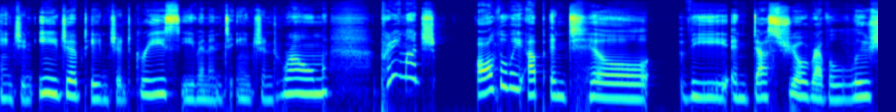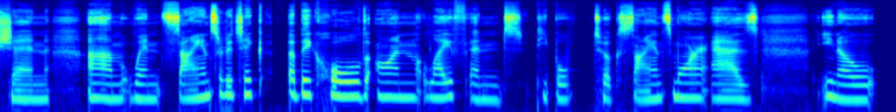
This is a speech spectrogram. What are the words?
ancient Egypt, ancient Greece, even into ancient Rome, pretty much all the way up until the Industrial Revolution, um, when science started to take a big hold on life and people took science more as, you know,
